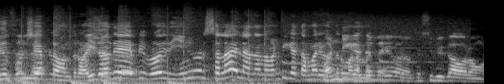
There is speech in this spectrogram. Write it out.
இது ஃபுல் ஷேப்ல வந்துரும். இது வந்து எப்படி ப்ரோ இது யூனிவர்சலா இல்ல அந்த வண்டிக்கு ஏத்த மாதிரி வண்டிக்கு ஏற்ற மாதிரி வரும். ஸ்பெசிஃபிக்காக வரும்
